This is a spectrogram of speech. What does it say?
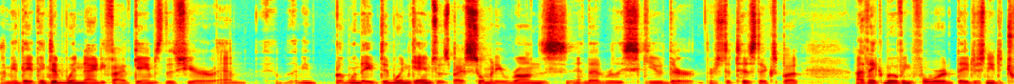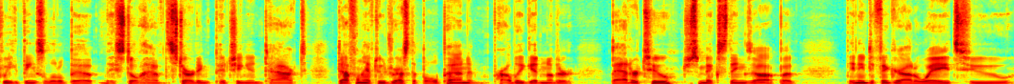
I mean, they, they did win 95 games this year, and I mean, but when they did win games, it was by so many runs, and that really skewed their their statistics. But I think moving forward, they just need to tweak things a little bit. They still have the starting pitching intact. Definitely have to address the bullpen and probably get another bat or two, just mix things up. But they need to figure out a way to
